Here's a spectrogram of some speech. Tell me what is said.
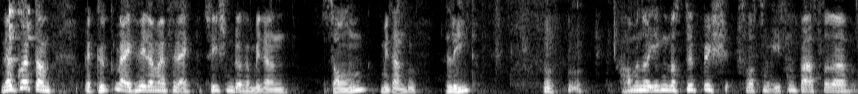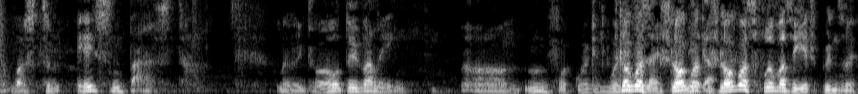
Na gut, dann beglücken wir euch wieder mal vielleicht zwischendurch mit einem Song, mit einem Lied. Haben wir noch irgendwas typisch, was zum Essen passt, oder? Was zum Essen passt. Muss ich gerade überlegen. Ah, hm, Gurgeln muss Schlag ich was, schlag, weniger. schlag was vor, was ich jetzt spielen soll.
